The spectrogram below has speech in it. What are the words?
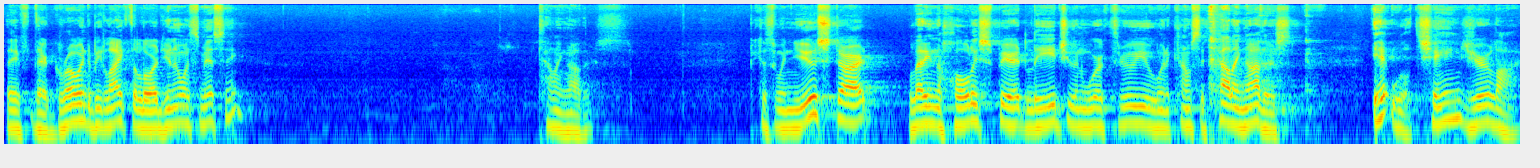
they they're growing to be like the Lord. You know what's missing? Telling others. Because when you start letting the Holy Spirit lead you and work through you when it comes to telling others, it will change your life.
